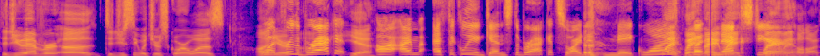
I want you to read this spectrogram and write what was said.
did you ever uh did you see what your score was? What your- for the bracket? yeah. uh, I'm ethically against the bracket, so I didn't make one. Wait, wait, but wait, next wait, year, Wait, wait, hold on.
